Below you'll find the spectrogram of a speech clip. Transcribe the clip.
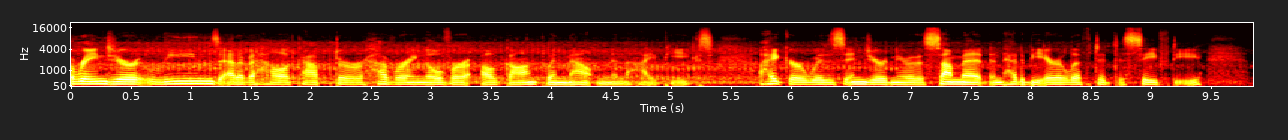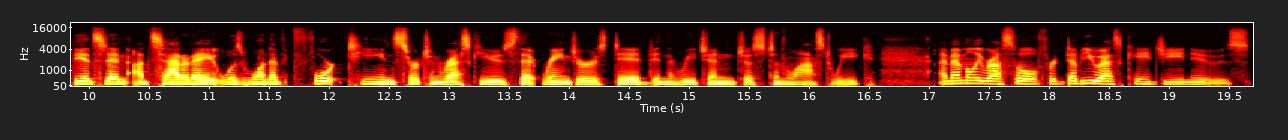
A ranger leans out of a helicopter hovering over Algonquin Mountain in the high peaks. A hiker was injured near the summit and had to be airlifted to safety. The incident on Saturday was one of 14 search and rescues that rangers did in the region just in the last week. I'm Emily Russell for WSKG News.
